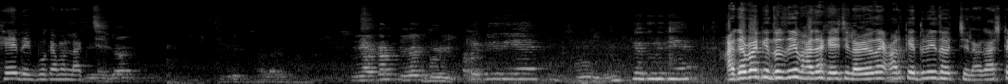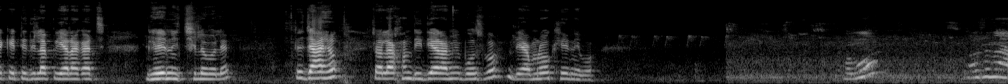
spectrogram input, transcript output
খেয়ে দেখব কেমন লাগছে। আগেরবার কেঁদু দিয়ে ভাজা খেয়েছিলাম আর কেঁদুরি ধরছিল গাছটা কেটে দিলাম পেয়ারা গাছ ঘিরে নিচ্ছিল বলে। তো যাই হোক, চলো এখন দিদি আর আমি বসবো, দিয়ে আমরাও খেয়ে নেব। না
